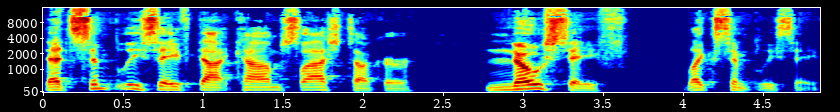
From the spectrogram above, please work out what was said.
That's simplisafe.com slash Tucker. No safe like SimpliSafe.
